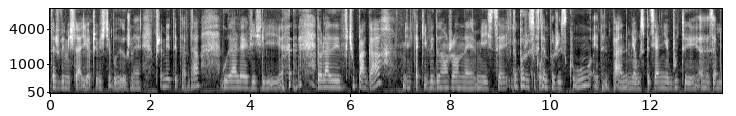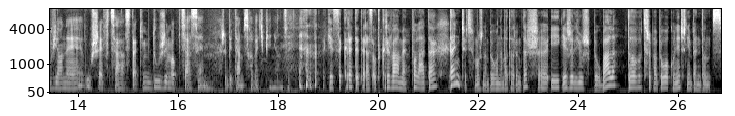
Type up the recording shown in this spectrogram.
też wymyślali, oczywiście były różne przemyty, prawda? Górale wieźli dolary w ciupagach, mieli takie wydrążone miejsce W Temporzysku. w Temporzysku. Jeden pan miał specjalnie buty e, zamówione u szewca z takim dużym obcasem, żeby tam schować pieniądze. Takie sekrety teraz odkrywamy po latach. Tańczyć można było na Batorym też e, i jeżeli już był bal, to trzeba było koniecznie, będąc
